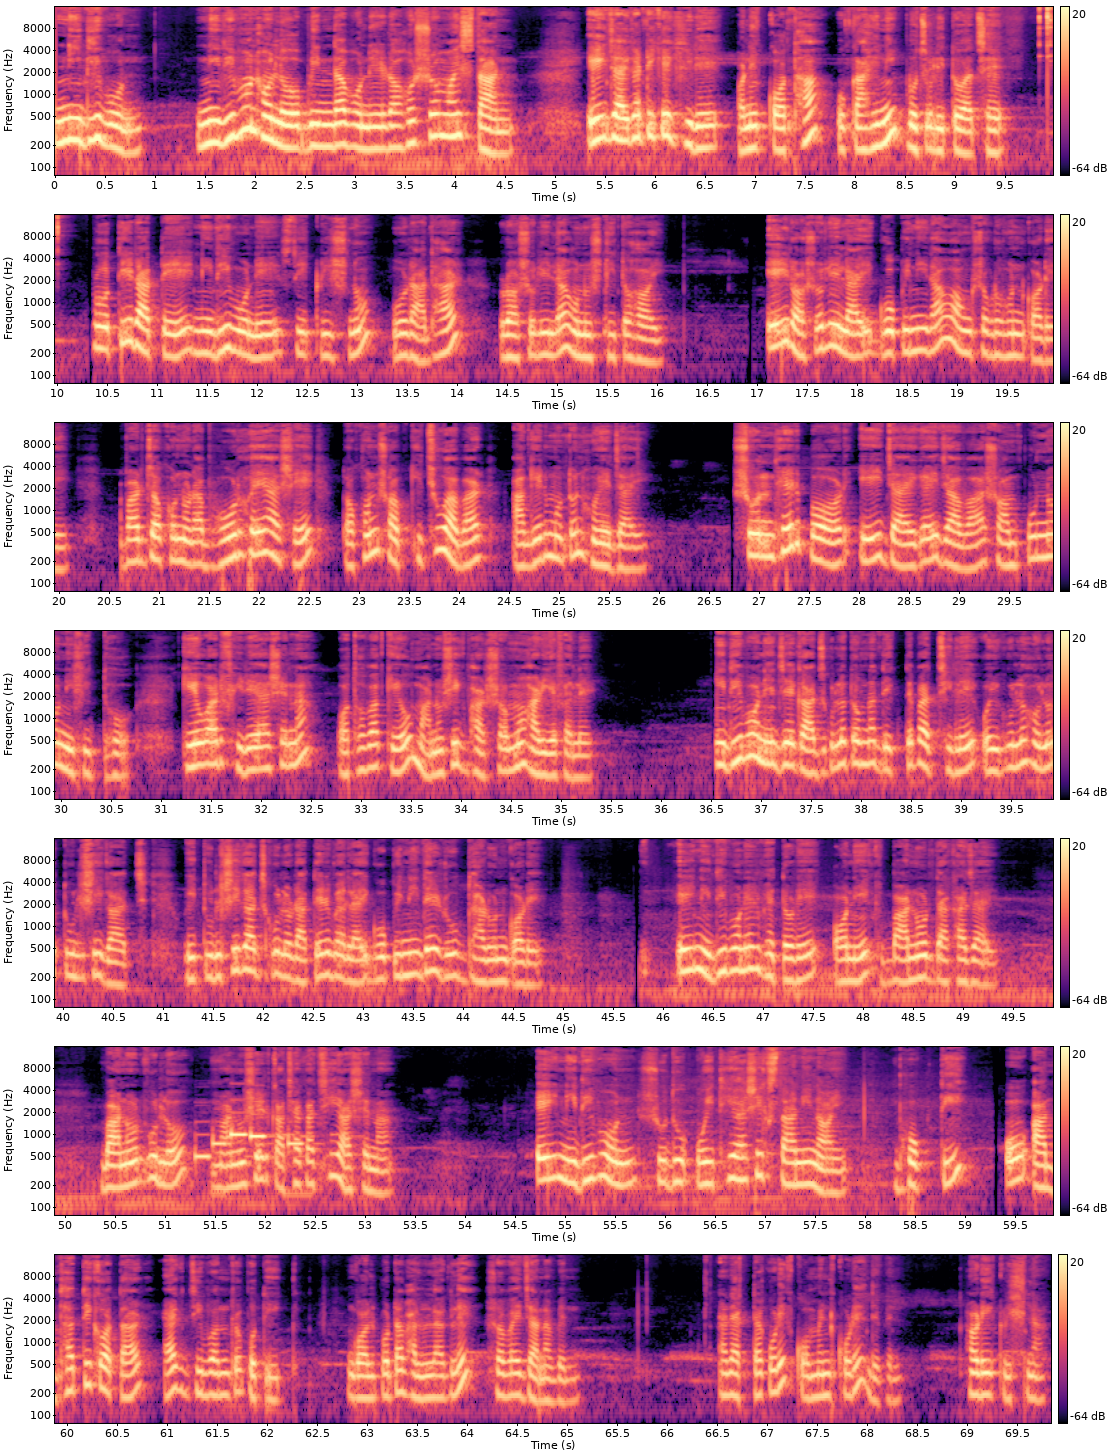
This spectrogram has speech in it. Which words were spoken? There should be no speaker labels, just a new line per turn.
নিধিবন। নিধিবন হল বৃন্দাবনের রহস্যময় স্থান। এই জায়গাটিকে ঘিরে অনেক কথা ও কাহিনী প্রচলিত আছে। প্রতি রাতে নিধিবনে শ্রীকৃষ্ণ ও রাধার রসলীলা অনুষ্ঠিত হয়। এই রসলীলায় গোপিনীরাও অংশগ্রহণ করে। আবার যখন ওরা ভোর হয়ে আসে, তখন সব কিছু আবার আগের মতন হয়ে যায়। সন্ধ্যের পর এই জায়গায় যাওয়া সম্পূর্ণ নিষিদ্ধ। কেউ আর ফিরে আসে না, অথবা কেউ মানসিক ভারসাম্য হারিয়ে ফেলে। নিধিবনে যে গাছগুলো তোমরা দেখতে পাচ্ছিলে, ওইগুলো হলো তুলসী গাছ। ওই তুলসী গাছগুলো রাতের বেলায় গোপিনীদের রূপ ধারণ করে। এই নিধিবনের ভেতরে অনেক বানর দেখা যায়। বানরগুলো মানুষের কাছাকাছি আসে না। এই নিধিবন শুধু ঐতিহাসিক স্থানই নয়, ভক্তি ও আধ্যাত্মিকতার এক জীবন্ত প্রতীক। গল্পটা ভালো লাগলে সবাই জানাবেন। আর একটা করে কমেন্ট করে দেবেন। হরে কৃষ্ণা।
